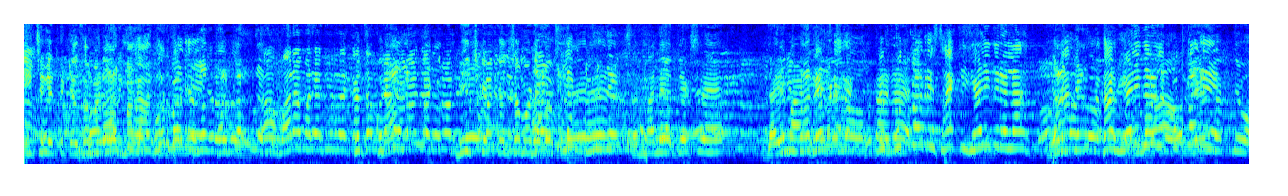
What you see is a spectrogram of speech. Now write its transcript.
ಈಚೆಗೆಟ್ಟು ಕೆಲಸ ನಿಮ್ಮ ಮಗ ಸರ್ಕಾರ ಈಚೆಗೆಟ್ಟು ಕೆಲಸ ಮಾಡೋದು ಸನ್ಮಾನ್ಯ ಅಧ್ಯಕ್ಷರೇ ದಯಮಾಡಿ ಸಾಕಿ ಹೇಳಿದಿರಲ್ಲ ನಾವು ಹೇಳಿದಿರಲ್ಲ ಕುತ್ಕೊಳ್ರಿ ನೀವು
